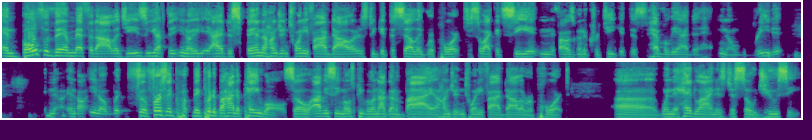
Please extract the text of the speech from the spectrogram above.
and both of their methodologies, you have to, you know, I had to spend $125 to get the Selig report just so I could see it. And if I was going to critique it this heavily, I had to, you know, read it. And, and you know, but so first they put, they put it behind a paywall. So obviously most people are not going to buy a $125 report uh, when the headline is just so juicy.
